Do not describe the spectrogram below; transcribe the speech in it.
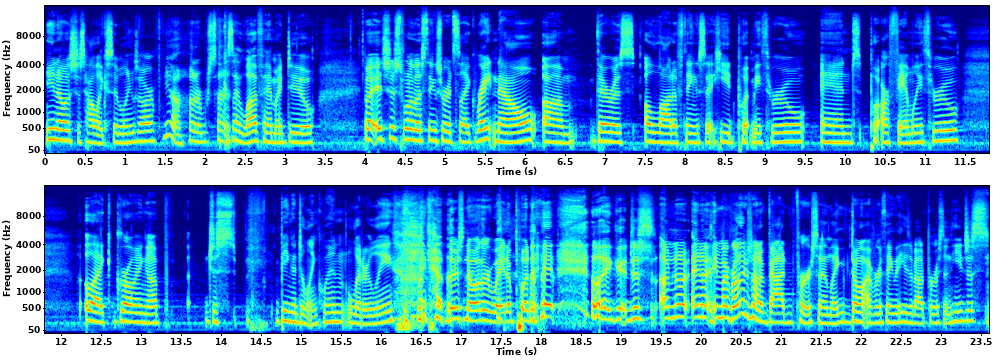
You know, it's just how like siblings are Yeah, hundred percent. because I love him. I do. But it's just one of those things where it's like right now, um, there was a lot of things that he'd put me through and put our family through. Like growing up, just being a delinquent, literally. like, there's no other way to put it. like, just, I'm not, and, I, and my brother's not a bad person. Like, don't ever think that he's a bad person. He just,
